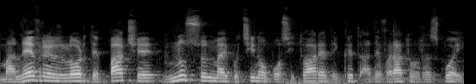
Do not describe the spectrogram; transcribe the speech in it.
manevrele lor de pace nu sunt mai puțin obositoare decât adevăratul război.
